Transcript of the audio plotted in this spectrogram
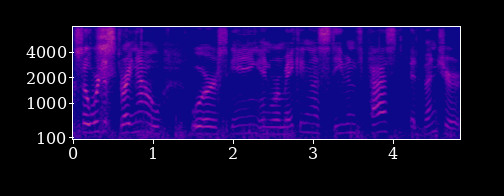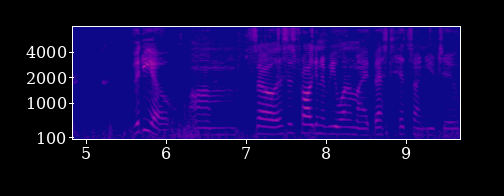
so we're just right now we're skiing, and we're making a Stevens Pass adventure video. Um, so this is probably going to be one of my best hits on YouTube.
